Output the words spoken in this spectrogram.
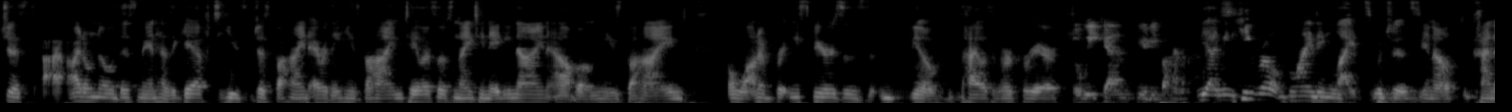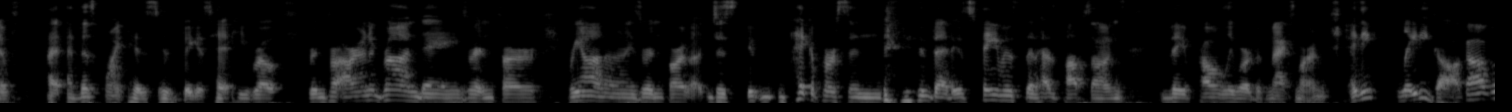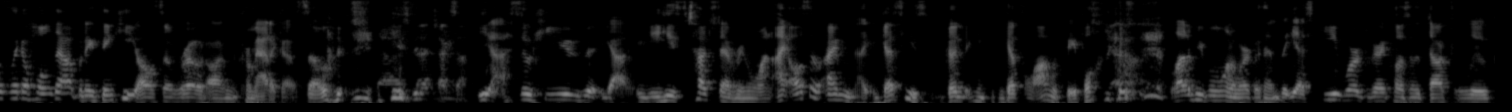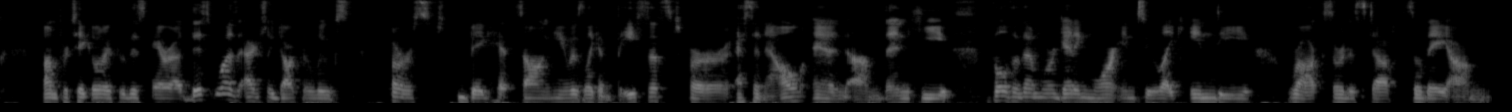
just I, I don't know this man has a gift. He's just behind everything. He's behind Taylor Swift's 1989 album. He's behind a lot of Britney Spears's, you know, highlights of her career. The Weeknd, Beauty Behind the Mask. Yeah, I mean, he wrote Blinding Lights, which is, you know, kind of at, at this point his his biggest hit. He wrote he's written for Ariana Grande, he's written for Rihanna, he's written for uh, just pick a person that is famous that has pop songs. They've probably worked with Max Martin. I think Lady Gaga was like a holdout, but I think he also wrote on Chromatica. So That, he's that checks out. yeah, so he's yeah he's touched everyone. I also I'm I guess he's good. He, gets along with people because a lot of people want to work with him. But yes, he worked very closely with Dr. Luke, um, particularly through this era. This was actually Dr. Luke's first big hit song. He was like a bassist for SNL, and um, then he both of them were getting more into like indie rock sort of stuff. So they um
